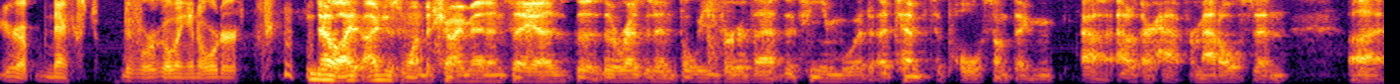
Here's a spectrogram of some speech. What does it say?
you're, up next before going in order. no, I, I, just wanted to chime in and say, as the, the resident believer, that the team would attempt to pull something uh, out of their hat for Matt Olson uh,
